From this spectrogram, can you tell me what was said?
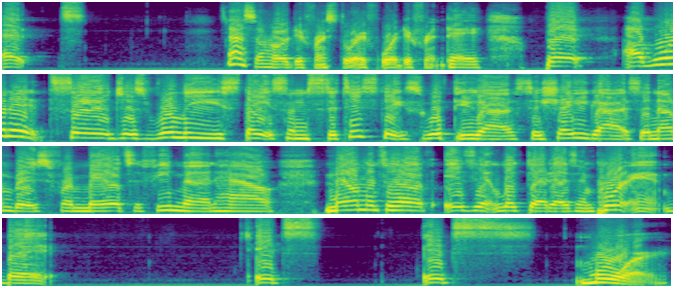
That's that's a whole different story for a different day. But I wanted to just really state some statistics with you guys to show you guys the numbers from male to female and how male mental health isn't looked at as important, but it's it's more.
